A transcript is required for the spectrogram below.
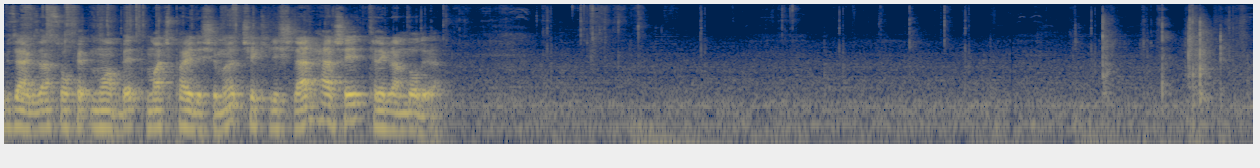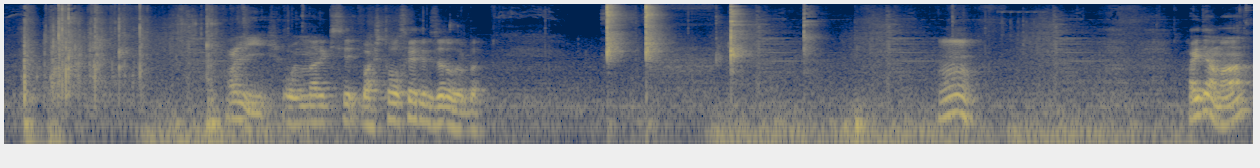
Güzel güzel sohbet, muhabbet, maç paylaşımı, çekilişler her şey Telegram'da oluyor. Ay, oyunlar ikisi başta olsaydı güzel olurdu. Hmm. Haydi ama.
